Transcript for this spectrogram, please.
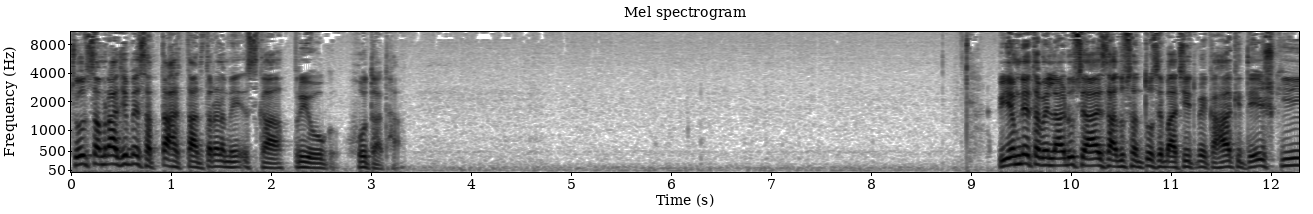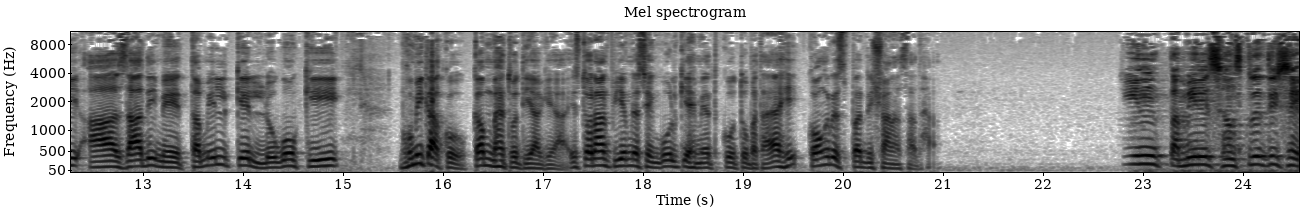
चोल साम्राज्य में सत्ता हस्तांतरण में इसका प्रयोग होता था। पीएम ने तमिलनाडु से आए साधु संतों से बातचीत में कहा कि देश की आज़ादी में तमिल के लोगों की भूमिका को कम महत्व दिया गया। इस दौरान पीएम ने सेंगोल की अहमियत को तो बताया ही, कांग्रेस पर निशाना साधा। चीन तमिल संस्कृति से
